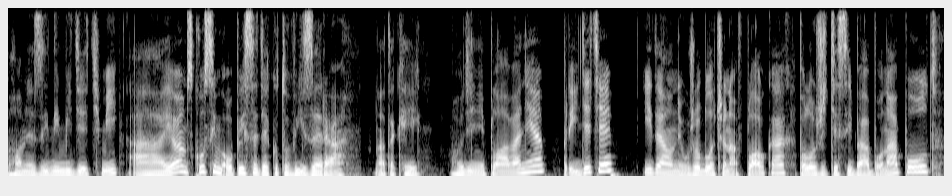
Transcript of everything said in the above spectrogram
hlavne s inými deťmi. A ja vám skúsim opísať, ako to vyzerá na takej hodine plávania. Prídete, ideálne už oblečená v plavkách, položíte si bábo na pult,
